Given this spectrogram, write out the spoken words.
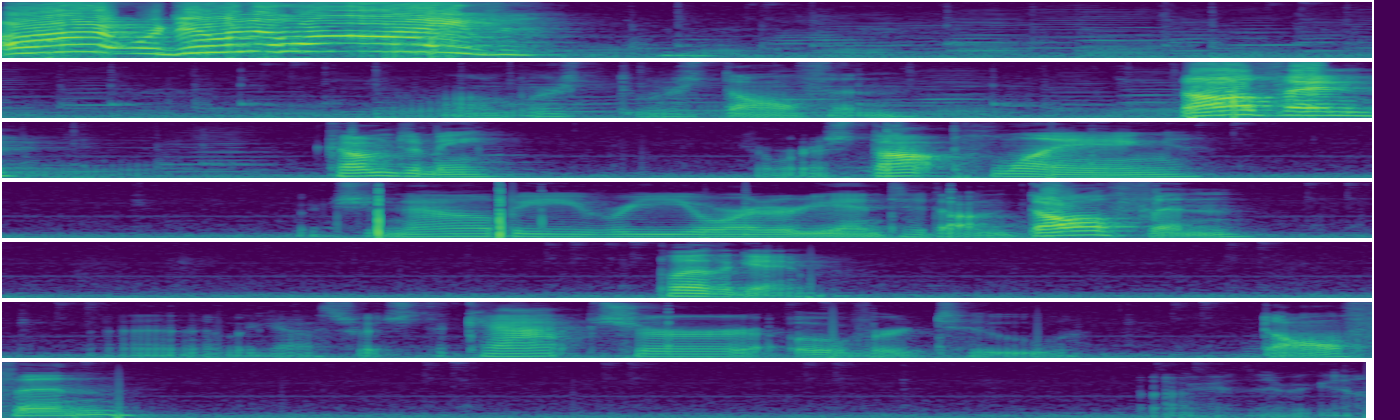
Alright, we're doing it live! Dolphin? Dolphin! Come to me. we're gonna stop playing. Which should now be reoriented on Dolphin. Play the game. And then we gotta switch the capture over to Dolphin. Okay, there we go.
